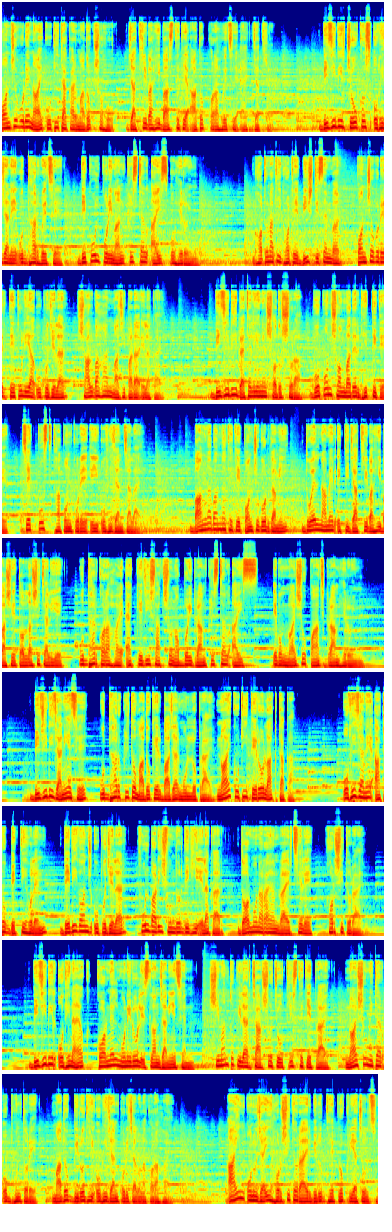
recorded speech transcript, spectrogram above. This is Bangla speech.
পঞ্চগড়ে নয় কোটি টাকার মাদকসহ যাত্রীবাহী বাস থেকে আটক করা হয়েছে এক যাত্রী। বিজিবির চৌকস অভিযানে উদ্ধার হয়েছে বিপুল পরিমাণ ক্রিস্টাল আইস ও হেরোইন। ঘটনাটি ঘটে ২০ ডিসেম্বর পঞ্চগড়ের তেঁতুলিয়া উপজেলার শালবাহান মাঝিপাড়া এলাকায়। বিজিবি ব্যাটালিয়নের সদস্যরা গোপন সংবাদের ভিত্তিতে চেকপোস্ট স্থাপন করে এই অভিযান চালায়। বাংলাবান্ধা থেকে পঞ্চগড়গামী দোয়েল নামের একটি যাত্রীবাহী বাসে তল্লাশি চালিয়ে উদ্ধার করা হয় এক কেজি সাতশো নব্বই গ্রাম ক্রিস্টাল আইস এবং নয়শো পাঁচ গ্রাম হেরোইন। বিজিবি জানিয়েছে, উদ্ধারকৃত মাদকের বাজার মূল্য প্রায় নয় কোটি তেরো লাখ টাকা। অভিযানে আটক ব্যক্তি হলেন দেবীগঞ্জ উপজেলার ফুলবাড়ি সুন্দরদিঘি এলাকার ধর্মনারায়ণ রায়ের ছেলে হর্ষিত রায়। বিজিবির অধিনায়ক কর্নেল মনিরুল ইসলাম জানিয়েছেন, সীমান্ত পিলার চারশো চৌত্রিশ থেকে প্রায় নয়শো মিটার অভ্যন্তরে মাদক বিরোধী অভিযান পরিচালনা করা হয়। আইন অনুযায়ী হর্ষিত রায়ের বিরুদ্ধে প্রক্রিয়া চলছে।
